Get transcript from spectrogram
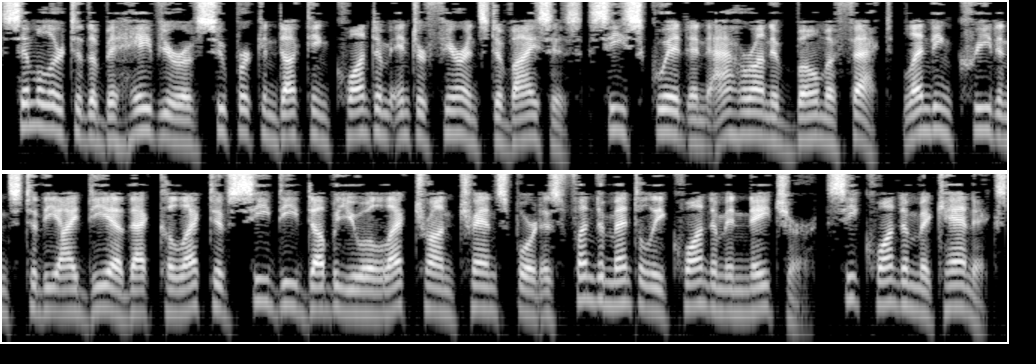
similar to the behavior of superconducting quantum interference devices see SQUID and Aharonov-Bohm effect, lending credence to the idea that collective CDW electron transport is fundamentally quantum in nature. See quantum mechanics.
